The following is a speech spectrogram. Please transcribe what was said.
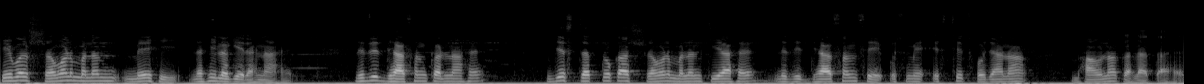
केवल श्रवण मनन में ही नहीं लगे रहना है। निधिध्यासन करना है। जिस तत्व का श्रवण मनन किया है, निधिध्यासन से उसमें स्थित हो जाना भावना कहलाता है।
